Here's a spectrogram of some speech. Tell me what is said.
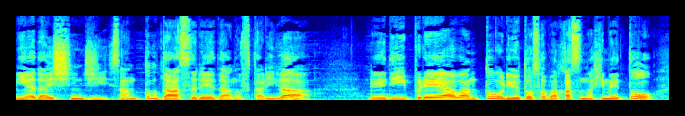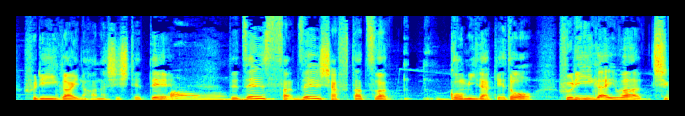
宮台真司さんとダース・レーダーの2人がレディープレイヤー1と竜とそばかすの姫とフリーガイの話しててで前者前者2つはゴミだけどフリーガイは違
